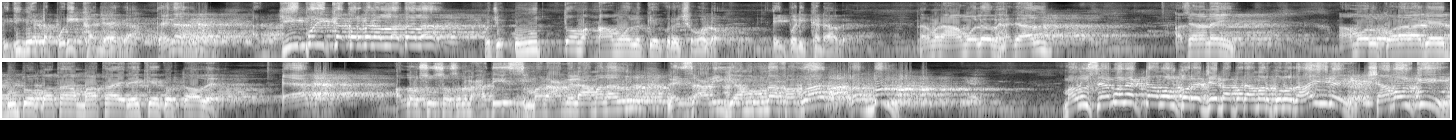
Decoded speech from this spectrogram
পৃথিবী একটা পরীক্ষার জায়গা, তাই না? আর কি পরীক্ষা করবেন আল্লাহ তাআলা? বলছে, উত্তম আমল কে করেছ বলো? এই পরীক্ষাটা হবে। তার মানে আমলেও ভেজাল। আছে না নেই? আমল করার আগে দুটো কথা মাথায় রেখে করতে হবে। এক, আল্লাহ হাদিস, মান আমিল আমালান আমরুনা, ফাহুয়া রাদ্দুন। মানুষ এমন একটা আমল করে যে ব্যাপারে আমার কোনো রায় নেই। সে আমল কি?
